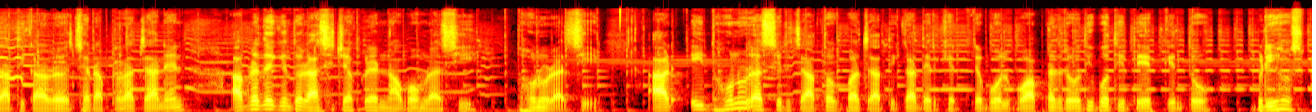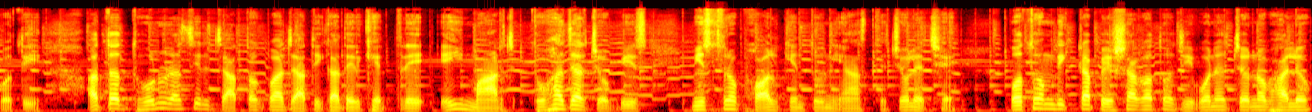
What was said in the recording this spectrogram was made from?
জাতিকারা রয়েছেন আপনারা জানেন, আপনাদের কিন্তু রাশিচক্রের নবম রাশি ধনু রাশি। আর এই ধনু রাশির জাতক বা জাতিকাদের ক্ষেত্রে বলব, আপনাদের অধিপতি দেব কিন্তু বৃহস্পতি। অর্থাৎ ধনু রাশির জাতক বা জাতিকাদের ক্ষেত্রে এই মার্চ দু হাজার চব্বিশ মিশ্র ফল কিন্তু নিয়ে আসতে চলেছে। প্রথম দিকটা পেশাগত জীবনের জন্য ভালো।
